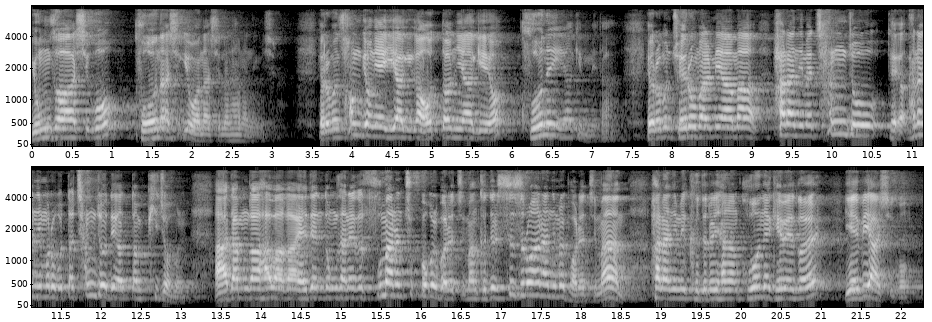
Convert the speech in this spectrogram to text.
용서하시고 구원하시기 원하시는 하나님이시라. 여러분 성경의 이야기가 어떤 이야기예요? 구원의 이야기입니다. 여러분 죄로 말미암아 하나님의 창조 하나님으로부터 창조되었던 피조물 아담과 하와가 에덴 동산에서 수많은 축복을 버렸지만 그들 스스로 하나님을 버렸지만 하나님이 그들을 향한 구원의 계획을 예비하시고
